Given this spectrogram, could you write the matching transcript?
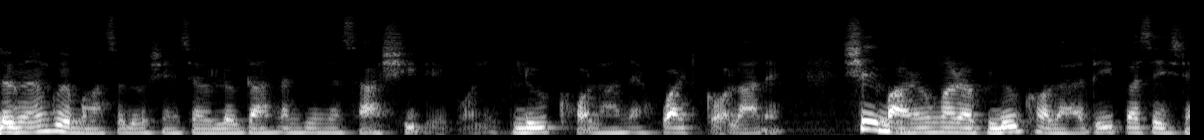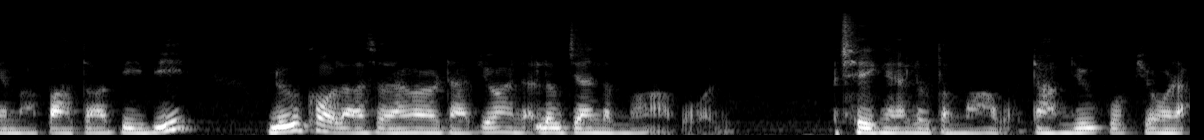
လုပ်ငန်းခွင်မှာဆိုလို့ရှိရင်ဆရာတို့လောက်သားနှစ်မျိုးနှစ်စားရှိတယ်ပေါ့လေ blue collar နဲ့ white collar နဲ့ရှေ့မှာတော့ကတော့ blue collar အသီး passage ထဲမှာပါသွားပြီးပြီး blue collar ဆိုတာကတော့ဒါပြောရရင်အလုပ်ကျန်းသမားပေါ့လေအခြေခံအလုပ်သမားပေါ့ဒါမျိုးကိုပြောတာ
